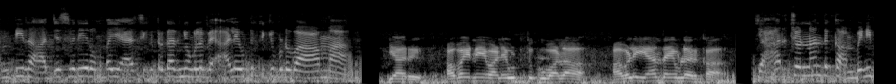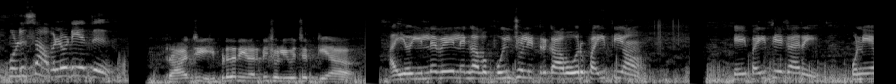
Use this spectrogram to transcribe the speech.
எம்பி ராஜேஸ்வரி ரொம்ப ஏசிக்கிட்டு இருக்காரு. உங்களை வேலையை விட்டு தூக்கி விடுவா ஆமா. யாரு? அவ என்னை வலைய விட்டு தூக்குவாளா? அவளே ஏன் தயவுல இருக்கா? யார் சொன்னா இந்த கம்பெனி புதுசு அவளுடையது? ராஜி இப்படிதான் நீ எல்லாத்தையும் சொல்லி வச்சிருக்கியா? ஐயோ இல்லவே இல்லைங்க. அவ பொய் சொல்லிட்டு இருக்கா. அவ ஒரு பைத்தியம். ஏய் பைத்தியக்காரி. உன்னைய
